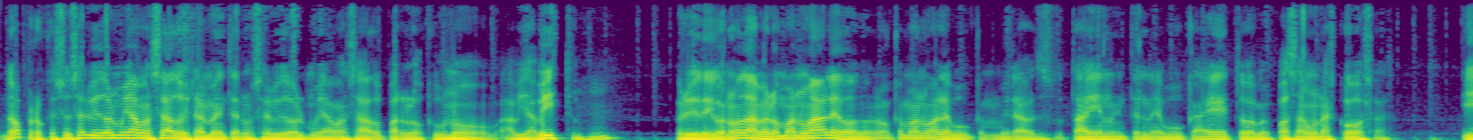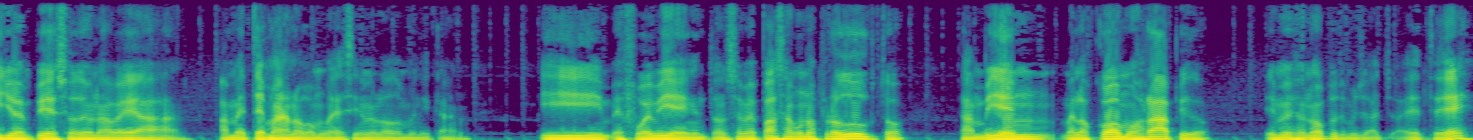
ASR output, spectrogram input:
no, pero que es un servidor muy avanzado y realmente era un servidor muy avanzado para lo que uno había visto. Pero yo digo, no, dame los manuales o no, no, ¿qué manuales? Busca, mira, eso está ahí en la internet, busca esto, me pasan unas cosas y yo empiezo de una vez a, a meter mano, como decimos los dominicanos. Y me fue bien, entonces me pasan unos productos, también me los como rápido y me dicen, no, pues muchacho, este es.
